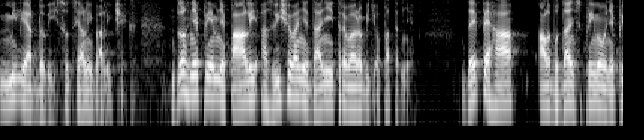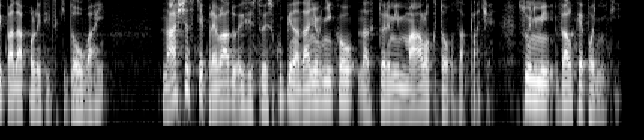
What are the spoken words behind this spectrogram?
miliardový sociálny balíček – Dlh nepríjemne páli a zvyšovanie daní treba robiť opatrne. DPH alebo daň z príjmov nepripadá politicky do úvahy. Našťastie pre vládu existuje skupina daňovníkov, nad ktorými málo kto zaplače. Sú nimi veľké podniky.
